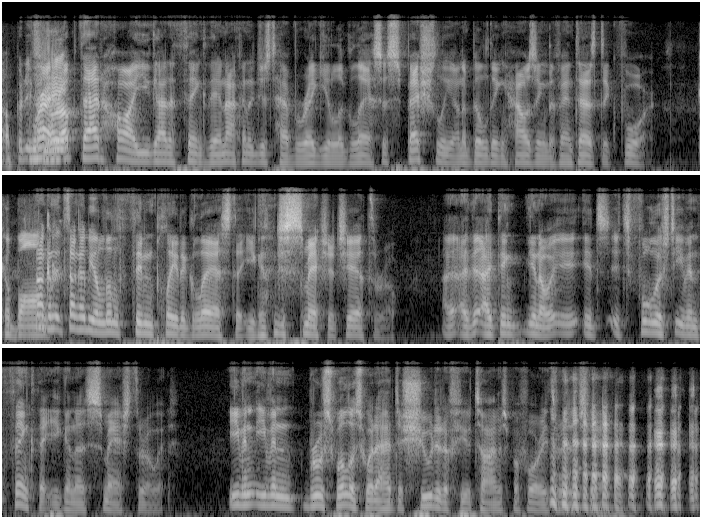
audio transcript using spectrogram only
yeah, but if Right. you're up that high, you got to think they're not going to just have regular glass, especially on a building housing the Fantastic Four. It's not Kabong. gonna, it's not going to be a little thin plate of glass that you're going to just smash a chair through. I, I, I think you know it, it's it's foolish to even think that you're going to smash through it. Even even Bruce Willis would have had to shoot it a few times before he threw the chair.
